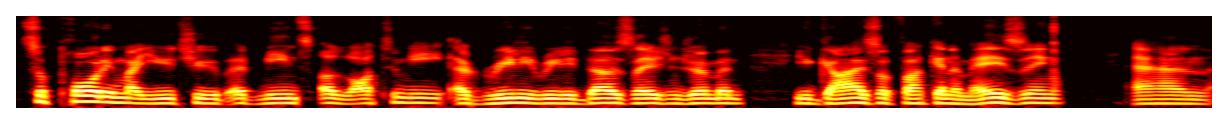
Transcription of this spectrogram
supporting my YouTube. It means a lot to me. It really, really does, ladies and gentlemen. You guys are fucking amazing. And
